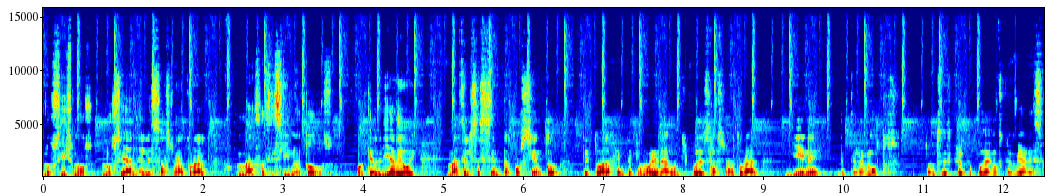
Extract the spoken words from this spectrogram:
los sismos no sean el desastre natural más asesino de todos. Porque al día de hoy, más del 60% de toda la gente que muere en algún tipo de desastre natural viene de terremotos. Entonces creo que podemos cambiar eso.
